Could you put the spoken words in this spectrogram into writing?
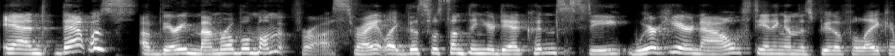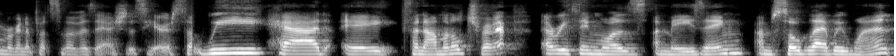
And that was a very memorable moment for us, right? Like this was something your dad couldn't see. We're here now standing on this beautiful lake and we're going to put some of his ashes here. So we had a phenomenal trip. Everything was amazing. I'm so glad we went.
